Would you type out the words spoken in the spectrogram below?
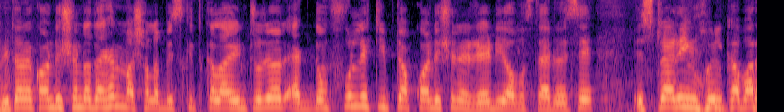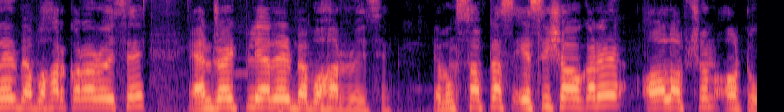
ভিতরে কন্ডিশনটা দেখেন মাসাল্লাহ বিস্কিট কালার ইন্টেরিয়র একদম ফুললি টিপটপ কন্ডিশনে রেডি অবস্থায় রয়েছে। স্টারিং হুইল কাভারের ব্যবহার করা রয়েছে অ্যান্ড্রয়েড প্লেয়ারের ব্যবহার রয়েছে। এবং সফটাস এসি সহকারে all option auto.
